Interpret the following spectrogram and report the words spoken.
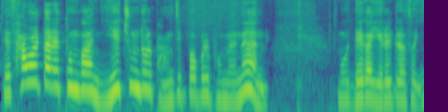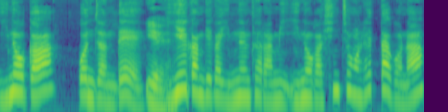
근데 4월 달에 통과한 이해충돌 방지법을 보면은 뭐 내가 예를 들어서 인허가 권자인데 예. 이해관계가 있는 사람이 인허가 신청을 했다거나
